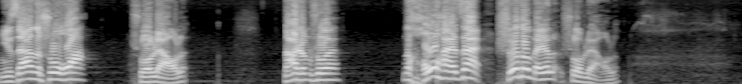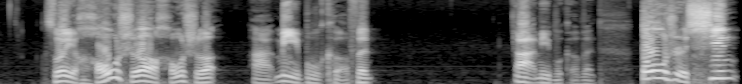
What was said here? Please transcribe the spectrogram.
你再让他说话，说不了了，拿什么说呀？那喉还在，舌头没了，说不了了。所以喉舌喉舌啊，密不可分。啊，密不可分，都是心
